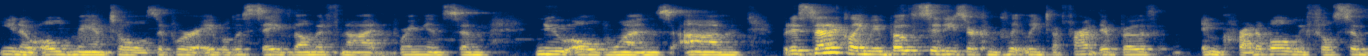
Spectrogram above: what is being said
you know, old mantles, if we're able to save them, if not, bring in some new old ones. Um, but aesthetically, I mean, both cities are completely different. They're both incredible. We feel so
